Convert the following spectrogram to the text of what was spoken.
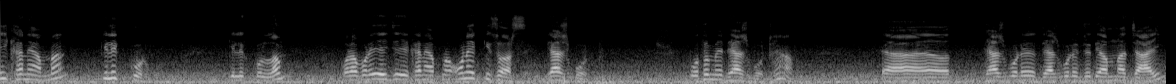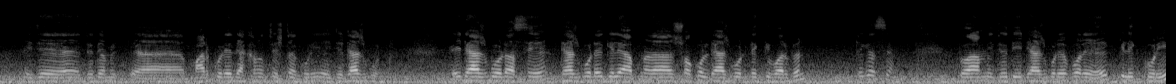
এইখানে আমরা ক্লিক করব। ক্লিক করলাম, করার পরে এই যে এখানে আপনার অনেক কিছু আসছে ড্যাশবোর্ড প্রথমে ড্যাশবোর্ড হ্যাঁ? ড্যাশবোর্ডে ড্যাশবোর্ডে যদি আমরা যাই, এই যে যদি আমি মার্ক করে দেখানোর চেষ্টা করি, এই যে ড্যাশবোর্ড এই ড্যাশবোর্ড আছে ড্যাশবোর্ডে গেলে আপনারা সকল ড্যাশবোর্ড দেখতে পারবেন, ঠিক আছে? তো আমি যদি ড্যাশবোর্ডের পরে ক্লিক করি,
